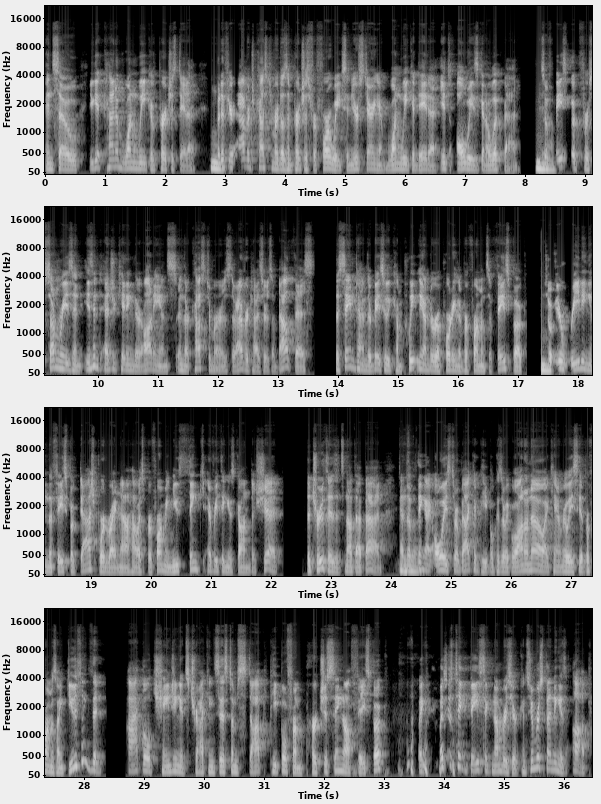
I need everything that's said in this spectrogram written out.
And so you get kind of one week of purchase data. Mm. But if your average customer doesn't purchase for four weeks and you're staring at one week of data, it's always going to look bad. Yeah. So Facebook, for some reason, isn't educating their audience and their customers, their advertisers about this. At the same time, they're basically completely underreporting the performance of Facebook. So hmm. if you're reading in the Facebook dashboard right now how it's performing, you think everything has gone to shit. The truth is, it's not that bad. And That's the right. thing I always throw back at people because they're like, well, I don't know. I can't really see the performance. I'm like, do you think that Apple changing its tracking system stopped people from purchasing off Facebook? Like, let's just take basic numbers here. Consumer spending is up.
